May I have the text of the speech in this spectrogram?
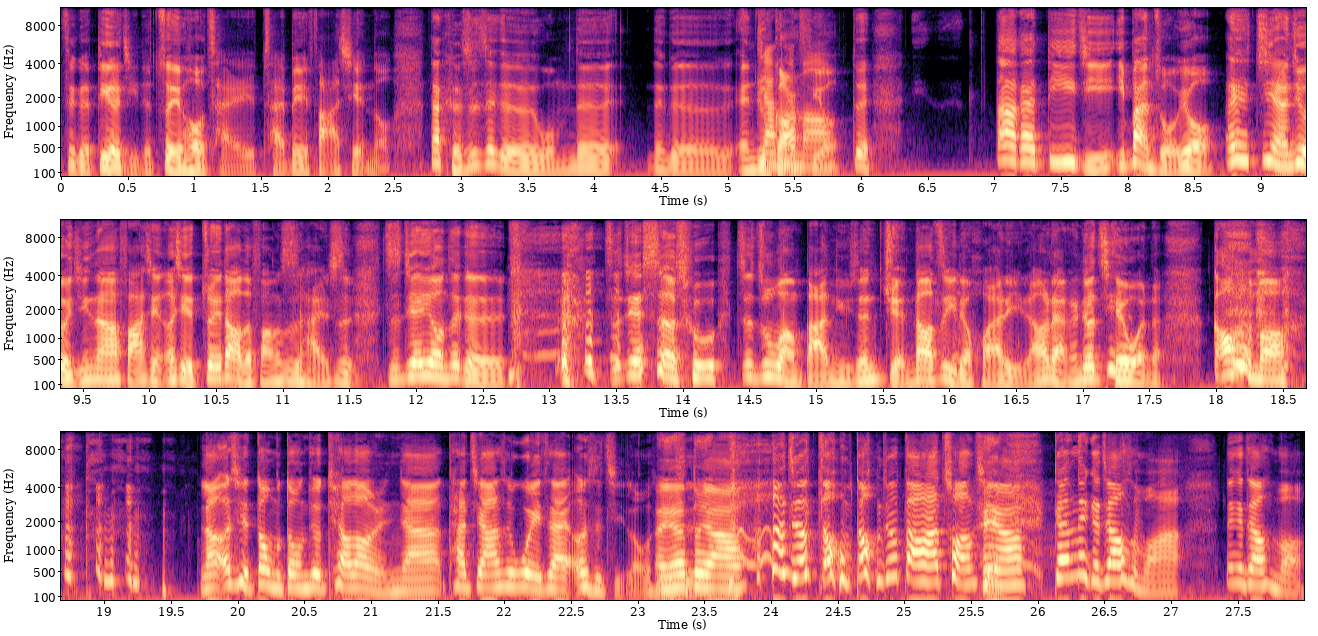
这个第二集的最后才才被发现哦。那可是这个我们的那个 Andrew Garfield 对。大概第一集一半左右，哎，竟然就已经让他发现，而且追到的方式还是直接用这个，直接射出蜘蛛网，把女生卷到自己的怀里，然后两个人就接吻了，搞什么？然后而且动不动就跳到人家他家是位在二十几楼，哎呀，对啊，就动不动就到他窗前，啊、跟那个叫什么啊？那个叫什么？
